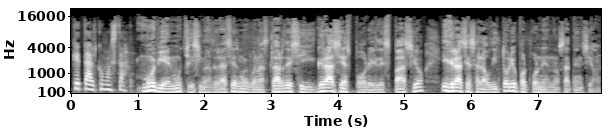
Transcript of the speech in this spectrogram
¿Qué tal? ¿Cómo está? Muy bien, muchísimas gracias, muy buenas tardes y gracias por el espacio y gracias al auditorio por ponernos atención.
